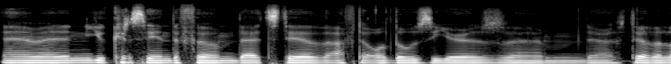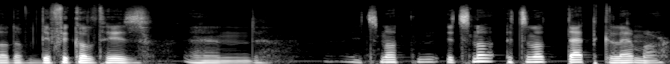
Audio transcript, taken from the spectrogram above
Um, and you can see in the film that still, after all those years, um, there are still a lot of difficulties, and it's not, it's not, it's not that glamour.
